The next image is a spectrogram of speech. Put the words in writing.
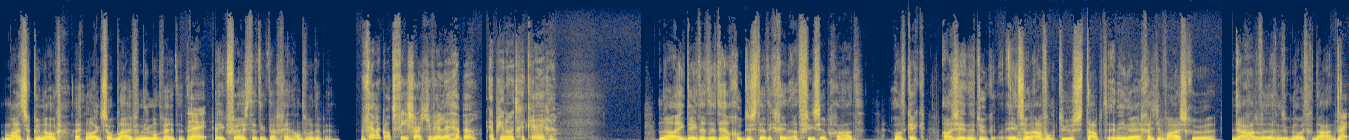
Maar ze kunnen ook heel lang zo blijven. Niemand weet het. Nee. Ik vrees dat ik daar geen antwoord op heb. Welk advies had je willen hebben, heb je nooit gekregen? Nou, ik denk dat het heel goed is dat ik geen advies heb gehad. Want kijk, als je natuurlijk in zo'n avontuur stapt en iedereen gaat je waarschuwen, daar hadden we dat natuurlijk nooit gedaan. Nee.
